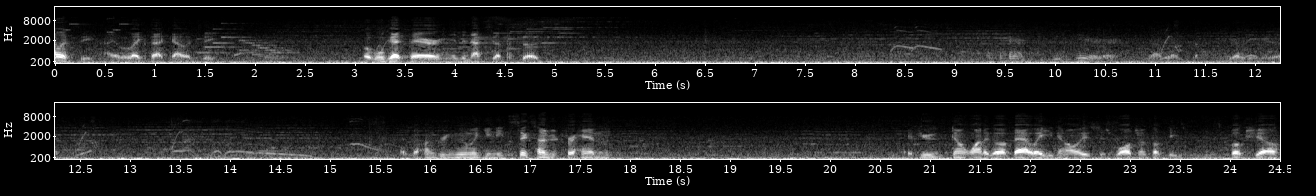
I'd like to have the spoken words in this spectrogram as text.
Galaxy. I like that galaxy. But we'll get there in the next episode. As a Hungry Luma, you need 600 for him. If you don't want to go up that way, you can always just wall jump up these, this bookshelf.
